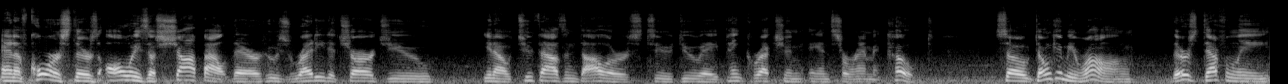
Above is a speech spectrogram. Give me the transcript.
And of course, there's always a shop out there who's ready to charge you you know, $2,000 to do a paint correction and ceramic coat. So don't get me wrong, there's definitely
